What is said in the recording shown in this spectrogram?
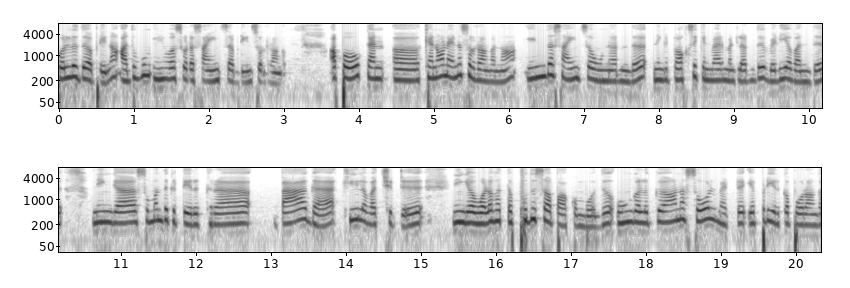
சொல்லுது அப்படின்னா அதுவும் யூனிவர்ஸோட சயின்ஸ் அப்படின்னு சொல்கிறாங்க அப்போது கென் கெனான் என்ன சொல்கிறாங்கன்னா இந்த சயின்ஸை உணர்ந்து நீங்கள் டாக்ஸிக் என்வாயர்மெண்ட்லேருந்து வெளியே வந்து நீங்கள் சுமந்துக்கிட்டு இருக்கிற பேகை கீழே வச்சுட்டு நீங்கள் உலகத்தை புதுசாக பார்க்கும்போது உங்களுக்கான சோல்மெட்டு எப்படி இருக்க போகிறாங்க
